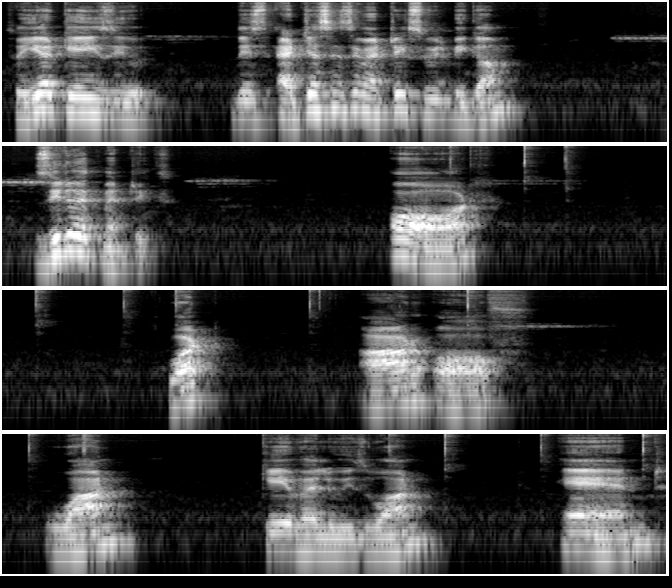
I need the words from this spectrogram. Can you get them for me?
So here k is this adjacency matrix will become zeroth matrix. Or what? R of 1 k value is 1 and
